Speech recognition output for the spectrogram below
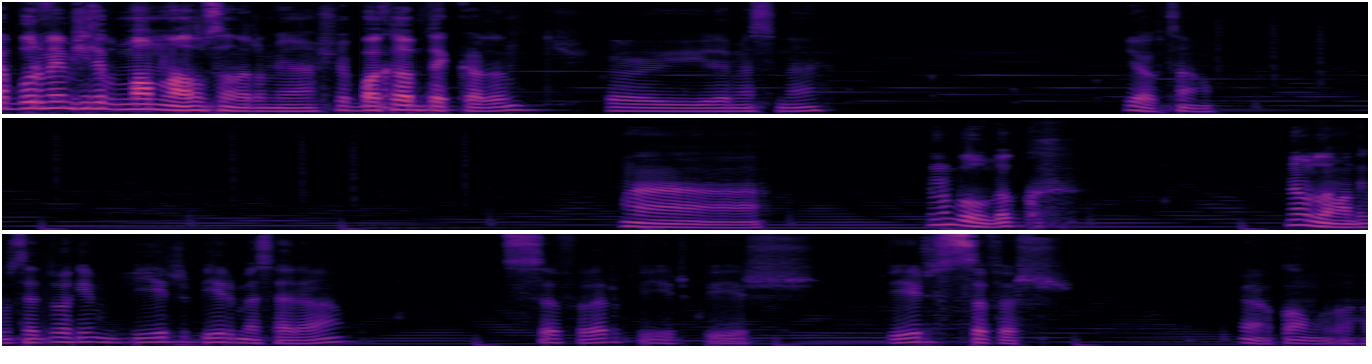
Ya benim bir şeyle bulmam lazım sanırım ya. Şöyle bakalım tekrardan. Şöylemesine. Yok tamam. Ha. Bunu bulduk. Bunu bulamadık mesela. Dur bakayım 1 1 mesela. 0 1 1 1 0. Yok olmadı.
